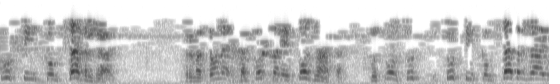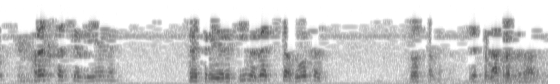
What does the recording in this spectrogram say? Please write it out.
suštinskom sadržaju. Prema tome, kad postane poznata po svom suštinskom sadržaju, prestaće vrijeme Petre, jer je time već šta dokaz dostavljena. Jeste napravili razlog?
